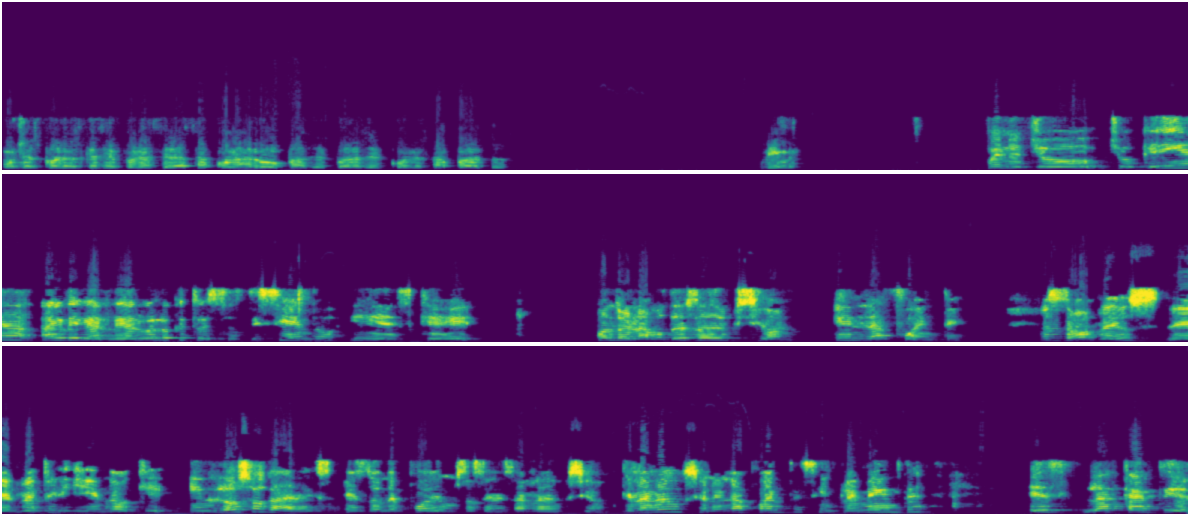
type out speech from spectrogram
muchas cosas que se pueden hacer hasta con la ropa, se puede hacer con los zapatos. Dime. Bueno, yo, yo quería agregarle algo a lo que tú estás diciendo y es que cuando hablamos de reducción en la fuente, nos estamos eh, refiriendo a que en los hogares es donde podemos hacer esa reducción. ¿Qué es la reducción en la fuente? Simplemente es la cantidad,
